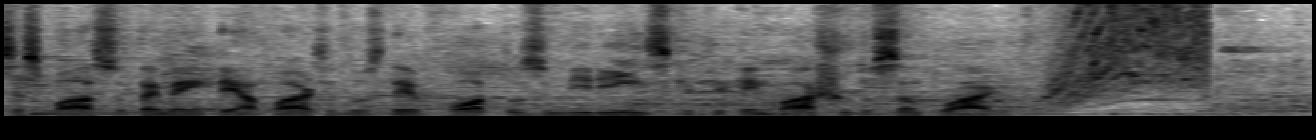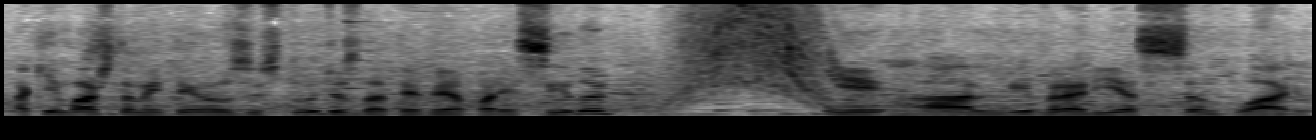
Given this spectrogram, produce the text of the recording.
Nesse espaço também tem a parte dos devotos mirins, que fica embaixo do santuário. Aqui embaixo também tem os estúdios da TV Aparecida, e a Livraria Santuário.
